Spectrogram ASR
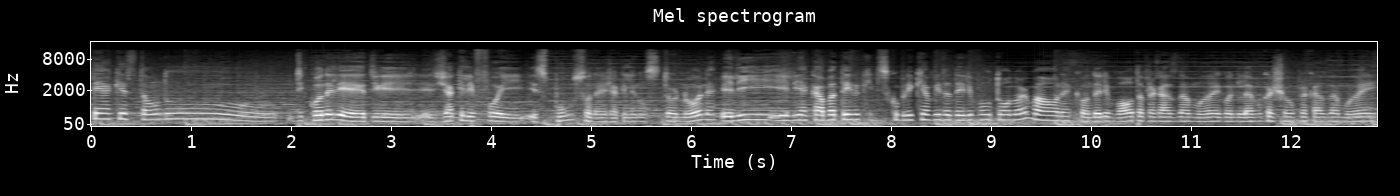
tem a questão do de quando ele de já que ele foi expulso, né? Já que ele não se tornou, né? Ele ele acaba tendo que descobrir que a vida dele voltou ao normal, né? Quando ele volta para casa da mãe, quando ele leva o cachorro para casa da mãe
